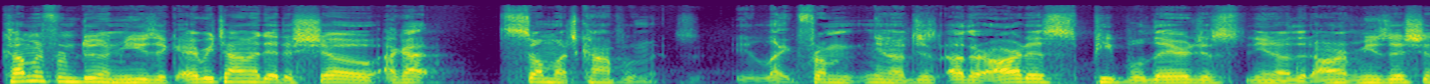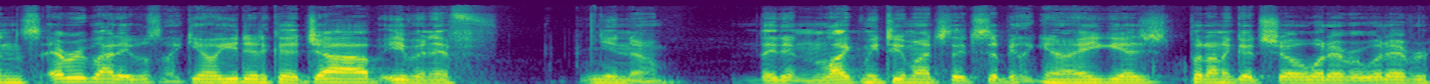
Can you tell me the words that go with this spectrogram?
coming from doing music, every time I did a show, I got so much compliments. Like from you know just other artists, people there, just you know that aren't musicians. Everybody was like, "Yo, you did a good job," even if you know they didn't like me too much. They'd still be like, "You know, hey, you guys put on a good show, whatever, whatever."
